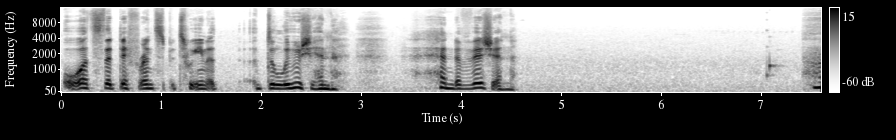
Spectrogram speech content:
what's the difference between a, a delusion and a vision?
